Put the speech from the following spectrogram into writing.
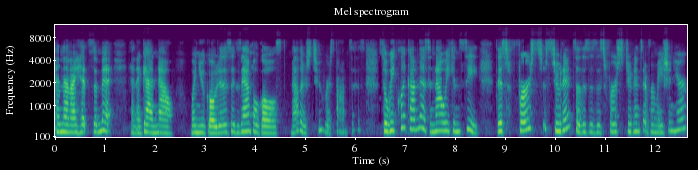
And then I hit submit. And again, now when you go to this example goals, now there's two responses. So we click on this and now we can see this first student. So this is this first student's information here.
